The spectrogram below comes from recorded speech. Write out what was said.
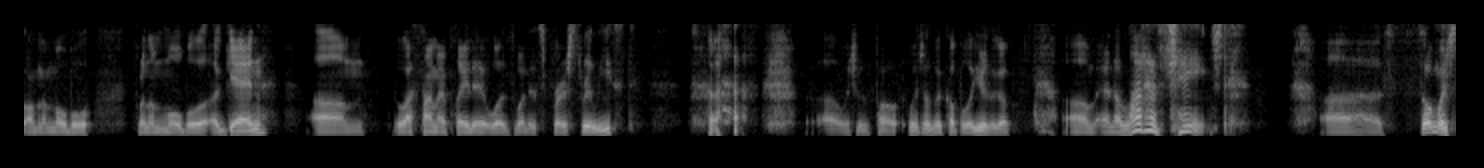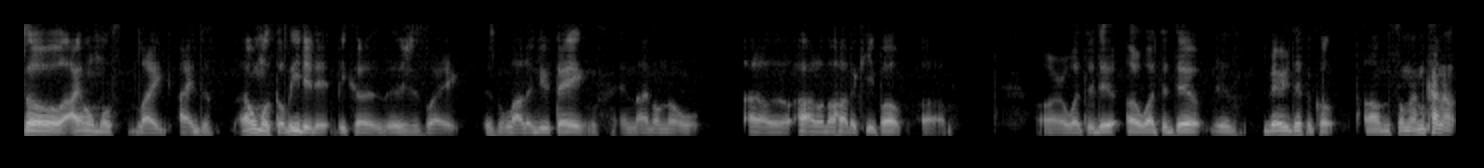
on the mobile for the mobile again. Um, the last time I played it was when it's first released, uh, which was probably, which was a couple of years ago, um, and a lot has changed. Uh, so much so, I almost like I just I almost deleted it because it was just like there's a lot of new things, and I don't know I don't I don't know how to keep up um, or what to do or what to do is very difficult. Um, so I'm kind of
